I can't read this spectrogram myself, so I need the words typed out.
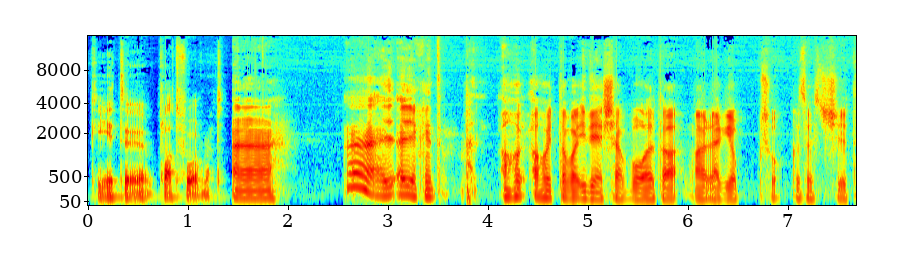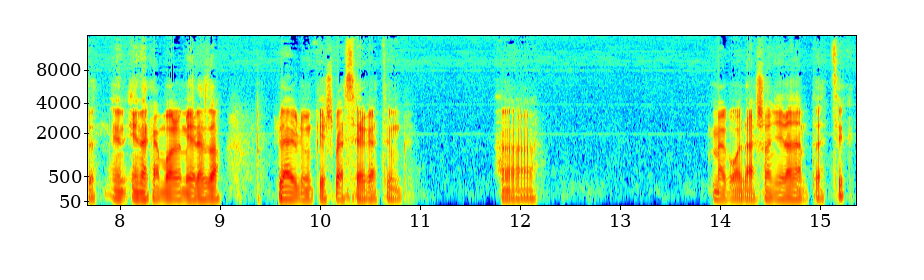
két platformot. Uh, egy, egyébként, ahogy, ahogy tavaly idén sem volt a, a legjobb sok között, sőt, én, én nekem valamiért ez a leülünk és beszélgetünk uh, megoldás annyira nem tetszik.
